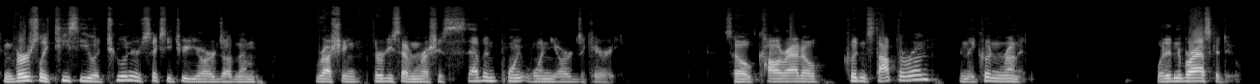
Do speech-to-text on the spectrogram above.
Conversely, TCU had 262 yards on them rushing, 37 rushes, 7.1 yards a carry. So Colorado couldn't stop the run and they couldn't run it. What did Nebraska do?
